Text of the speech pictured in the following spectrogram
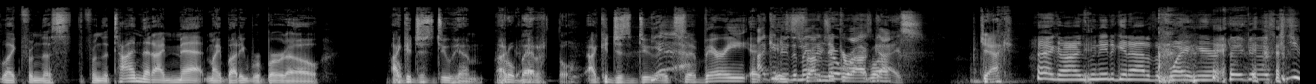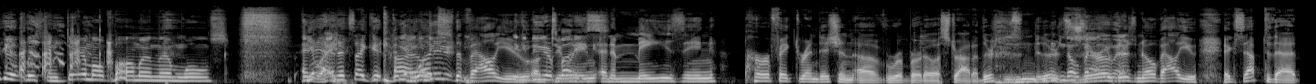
like from the from the time that I met my buddy Roberto, I could just do him. I- Roberto. I, could just do. Yeah. It's a very. I can do the from manager of Wise Nicaragua. guys. Jack. Hey guys, we need to get out of the way here. Hey guys, could you get listen, damn Obama and them wolves. Anyway, Yeah, and it's like, Kyle, what you is can- the value you do of doing buddies. an amazing, perfect rendition of Roberto Estrada? There's there's No zero, there's no value except that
